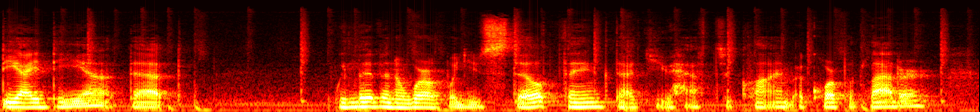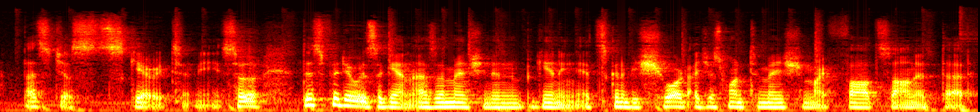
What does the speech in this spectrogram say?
the idea that we live in a world where you still think that you have to climb a corporate ladder, that's just scary to me. So, this video is again, as I mentioned in the beginning, it's going to be short. I just want to mention my thoughts on it that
